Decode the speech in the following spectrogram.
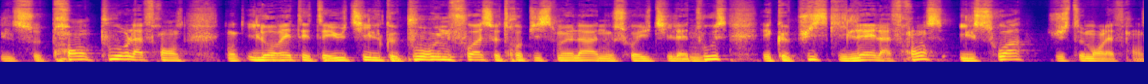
Il se prend pour la France. Donc il aurait été utile que pour une fois ce tropisme-là nous soit utile à mm. tous et que puisqu'il est la France, il soit justement la France.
